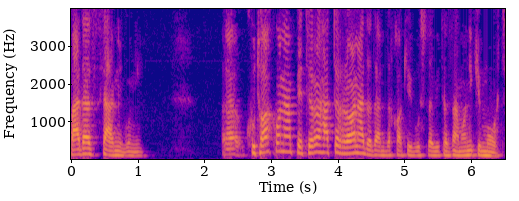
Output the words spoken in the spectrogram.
بعد از سرنگونی. کوتاه کنم پتر حتی راه ندادن به خاک یوگسلاوی تا زمانی که مرد.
